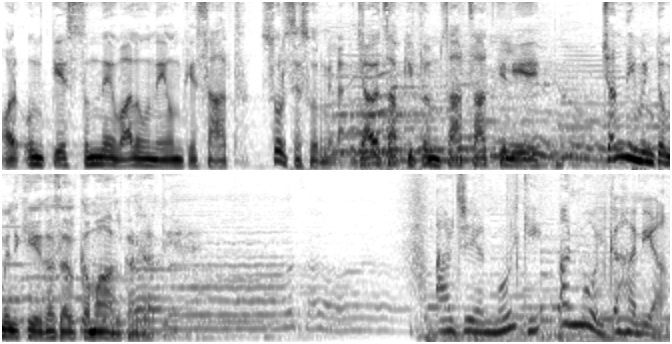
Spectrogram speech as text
और उनके सुनने वालों ने उनके साथ सुर से सुर मिलाया। जावेद साहब की फ़िल्म साथ साथ के लिए चंद ही मिनटों में लिखी ये गज़ल कमाल कर जाती है। आरजे अनमोल की अनमोल कहानियाँ।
